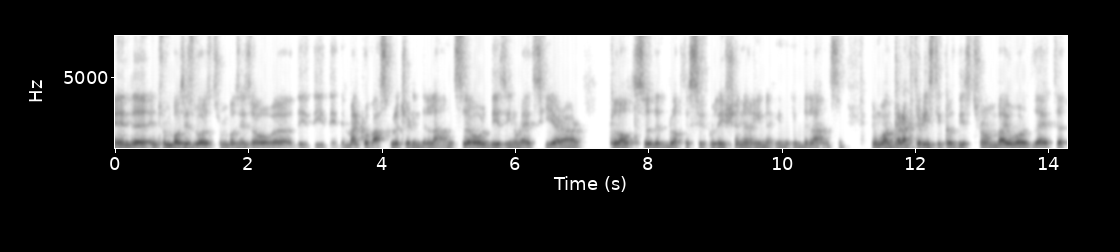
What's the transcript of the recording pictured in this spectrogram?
And, uh, and thrombosis was thrombosis of uh, the, the, the, the, microvasculature in the lungs. All these in reds here are clots that block the circulation in, in, in the lungs. And one characteristic of these thrombi was that uh,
